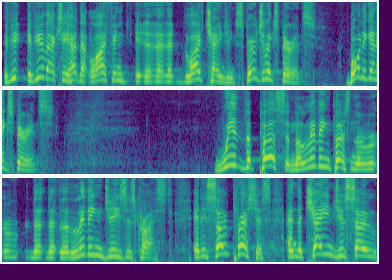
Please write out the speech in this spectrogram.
If, you, if you've actually had that life, in, uh, uh life changing spiritual experience, born again experience, with the person, the living person, the, the, the, the, living Jesus Christ. It is so precious, and the change is so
